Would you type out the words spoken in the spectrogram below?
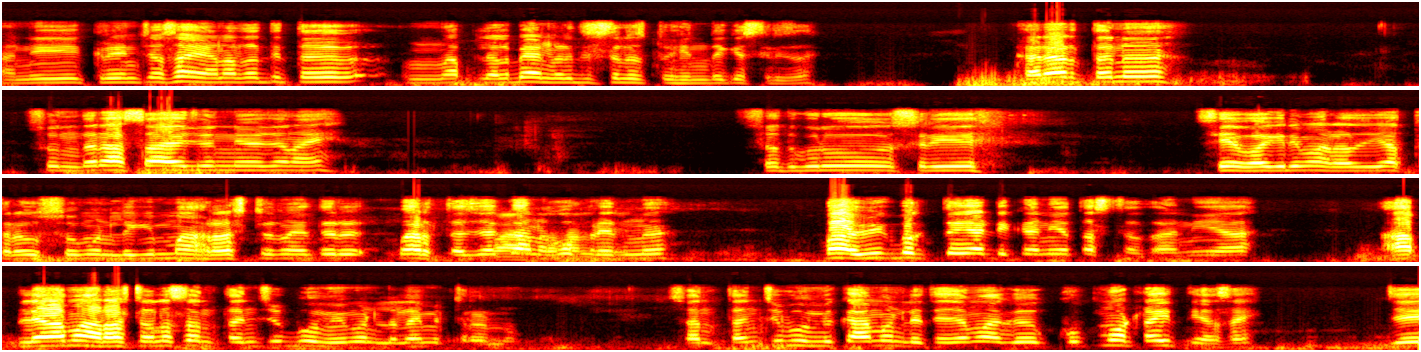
आणि क्रेनच्या सहाय्यानं आता तिथं आपल्याला बॅनर दिसेलच तो हिंद केसरीचा. खऱ्या अर्थानं सुंदर असं आयोजन नियोजन आहे. सद्गुरू श्री सेवागिरी महाराज यात्रा उत्सव म्हणलं की महाराष्ट्र नाही तर भारताच्या कानाकोपऱ्यातनं भाविक भक्त या ठिकाणी येत असतात आणि या आपल्या महाराष्ट्राला संतांची भूमी म्हणलेलं आहे मित्रांनो. संतांची भूमी काय म्हणलं त्याच्यामागे खूप मोठा इतिहास आहे. जे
